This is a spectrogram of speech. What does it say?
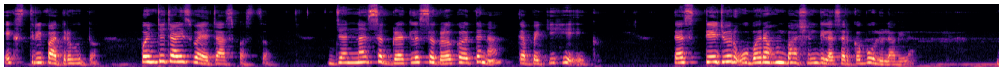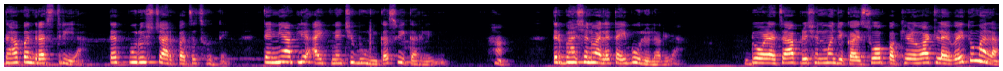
एक स्त्री पात्र होतं पंचेचाळीस वयाच्या आसपासचं. ज्यांना सगळ्यातलं सगळं कळतं ना त्यापैकी हे एक. त्या स्टेजवर उभं राहून भाषण दिल्यासारखं बोलू लागल्या. दहा पंधरा स्त्रिया त्यात पुरुष चार पाचच होते. त्यांनी आपली ऐकण्याची भूमिका स्वीकारलेली. हां तर भाषणवाल्या ताई बोलू लागल्या. डोळ्याचं ऑपरेशन म्हणजे काय? सोपा खेळ वाटलाय वय तुम्हाला?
